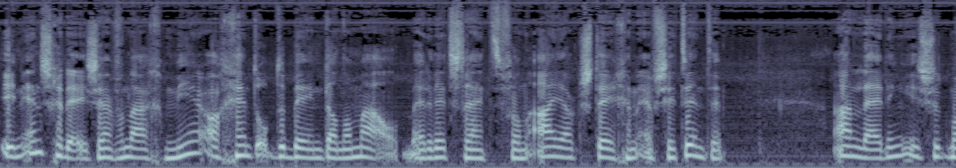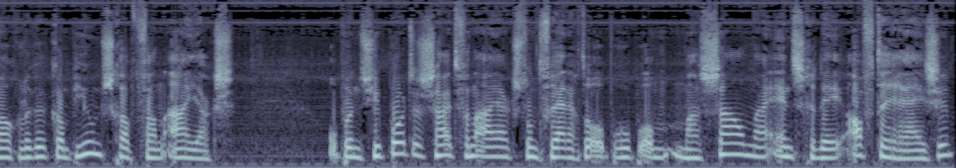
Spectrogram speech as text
In Enschede zijn vandaag meer agenten op de been dan normaal bij de wedstrijd van Ajax tegen FC Twente. Aanleiding is het mogelijke kampioenschap van Ajax. Op een supportersite van Ajax stond vrijdag de oproep om massaal naar Enschede af te reizen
